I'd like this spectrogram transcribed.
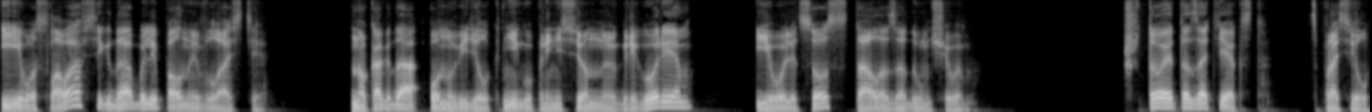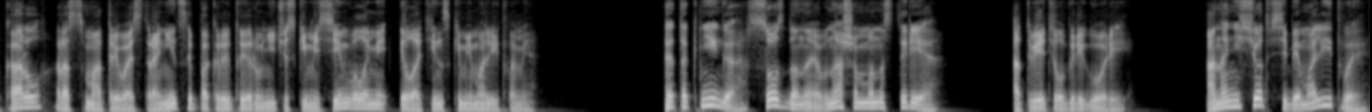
и его слова всегда были полны власти. Но когда он увидел книгу, принесенную Григорием, его лицо стало задумчивым. «Что это за текст?» — спросил Карл, рассматривая страницы, покрытые руническими символами и латинскими молитвами. «Это книга, созданная в нашем монастыре», — ответил Григорий. «Она несет в себе молитвы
